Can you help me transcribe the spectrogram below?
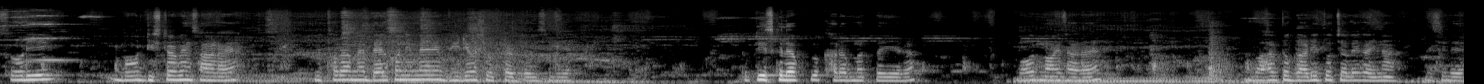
सॉरी बहुत डिस्टरबेंस आ रहा है। थोड़ा मैं बैलकोनी में वीडियो शूट करता हूँ इसलिए। तो प्लीज़ के लिए आप लोग ख़राब मत करिएगा। बहुत नॉइज़ आ रहा है। बाहर तो गाड़ी तो चलेगा ही ना, इसीलिए।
